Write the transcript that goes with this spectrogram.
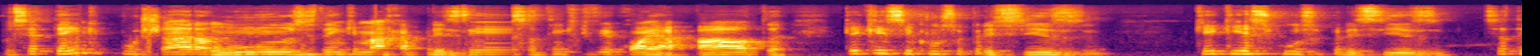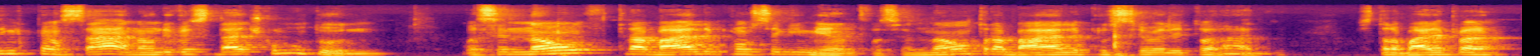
Você tem que puxar alunos, você tem que marcar presença, tem que ver qual é a pauta, o que, que esse curso precisa, o que, que esse curso precisa. Você tem que pensar na universidade como um todo. Você não trabalha para um segmento, você não trabalha para o seu eleitorado. Você trabalha para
